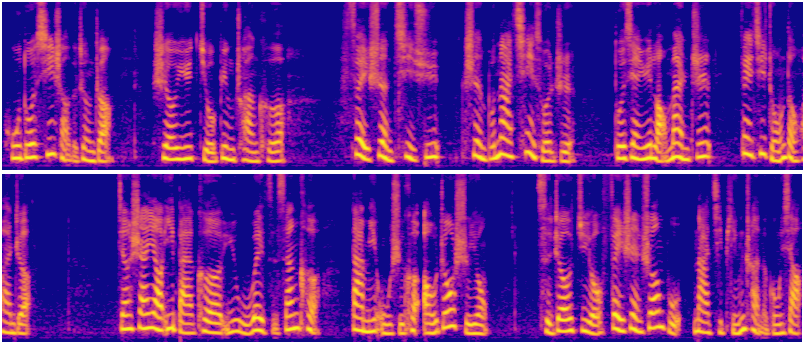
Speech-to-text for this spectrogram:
呼多吸少的症状，是由于久病喘咳、肺肾气虚、肾不纳气所致，多见于老慢支、肺气肿等患者。将山药一百克与五味子三克、大米五十克熬粥食用，此粥具有肺肾双补、纳气平喘的功效。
